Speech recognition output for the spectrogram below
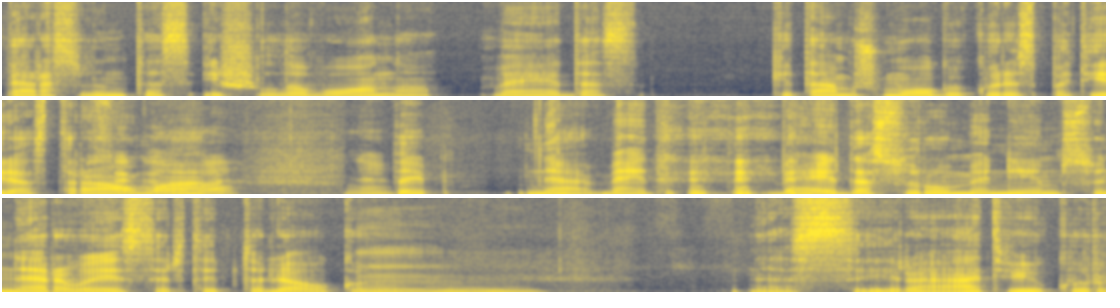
persodintas iš lavono veidas kitam žmogui kuris patyręs traumą. Taip ne veidą veidą su raumenim su nervais ir taip toliau kur mm. Nes yra atvejų kur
